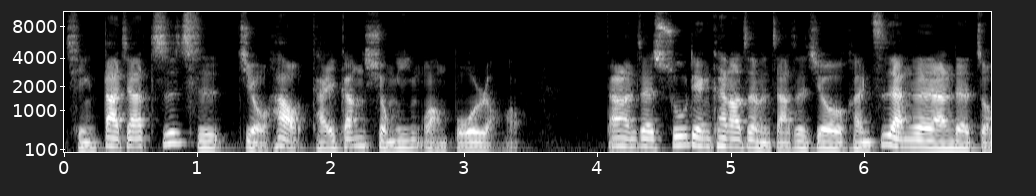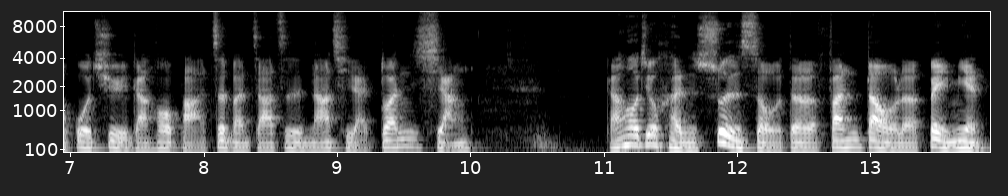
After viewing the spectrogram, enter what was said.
请大家支持九号台钢雄鹰王柏荣哦。当然，在书店看到这本杂志，就很自然而然的走过去，然后把这本杂志拿起来端详，然后就很顺手的翻到了背面，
